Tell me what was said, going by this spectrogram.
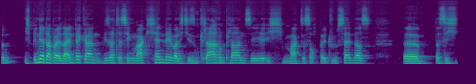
und ich bin ja da bei Linebackern, wie gesagt, deswegen mag ich Henley, weil ich diesen klaren Plan sehe. Ich mag das auch bei Drew Sanders. Ähm, dass ich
